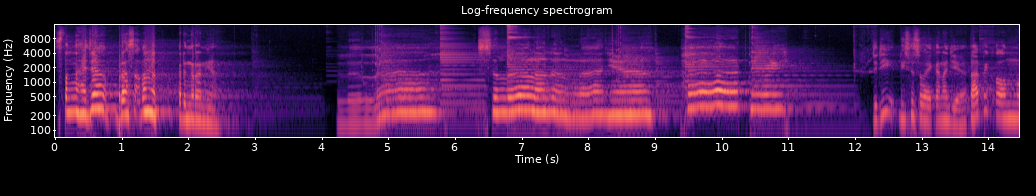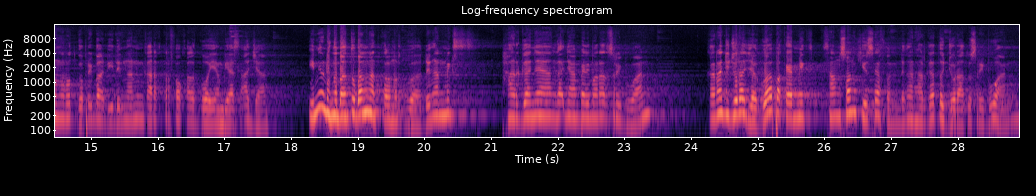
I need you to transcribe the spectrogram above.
Setengah aja berasa banget kedengerannya Lelah Selelah-lelahnya hati. Jadi disesuaikan aja ya. Tapi kalau menurut gue pribadi dengan karakter vokal gue yang biasa aja, ini udah ngebantu banget kalau menurut gue. Dengan mix harganya nggak nyampe 500 ribuan, Karena jujur aja gue pakai mic Samsung Q7 dengan harga 700 ribuan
